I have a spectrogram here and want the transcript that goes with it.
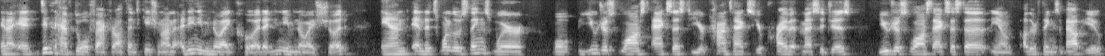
And I, I didn't have dual factor authentication on it. I didn't even know I could. I didn't even know I should. And and it's one of those things where, well, you just lost access to your contacts, your private messages. You just lost access to, you know, other things about you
